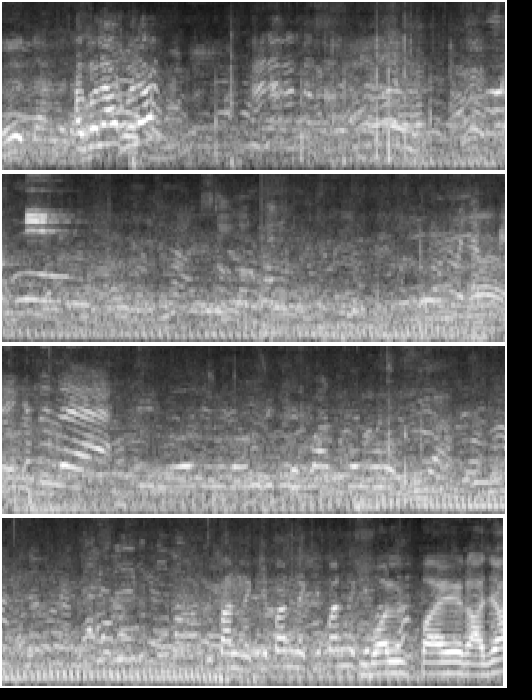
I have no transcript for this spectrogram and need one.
গোলে আয় গোলে আয় Hãy subscribe cho kênh Ghiền Mì Gõ Để không bỏ lỡ keeper নে কিপার নে কিপার নে বল পায়ে রাজা।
